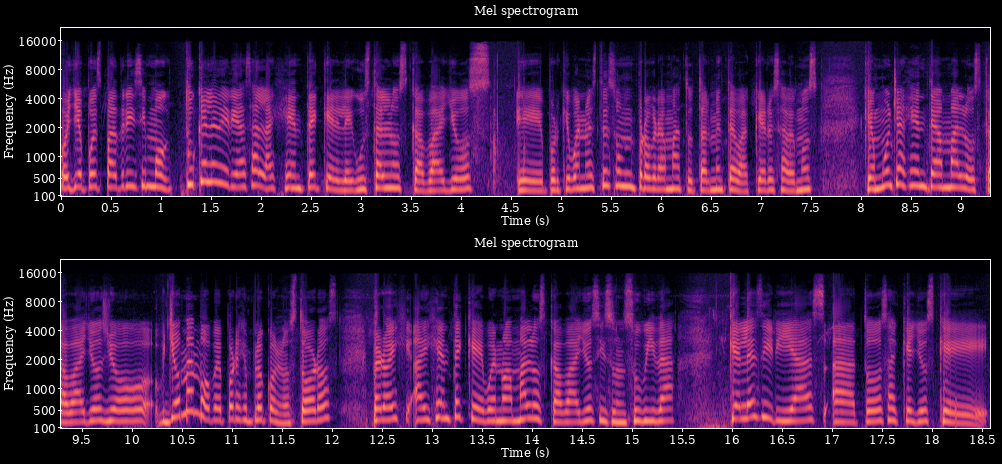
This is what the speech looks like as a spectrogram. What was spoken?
Oye, pues padrísimo. ¿Tú qué le dirías a la gente que le gustan los caballos? Eh, porque bueno, este es un programa totalmente vaquero y sabemos que mucha gente ama los caballos. Yo, yo me mové, por ejemplo, con los toros, pero hay, hay gente que, bueno, ama los caballos y son su vida. ¿Qué les dirías a todos aquellos que,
